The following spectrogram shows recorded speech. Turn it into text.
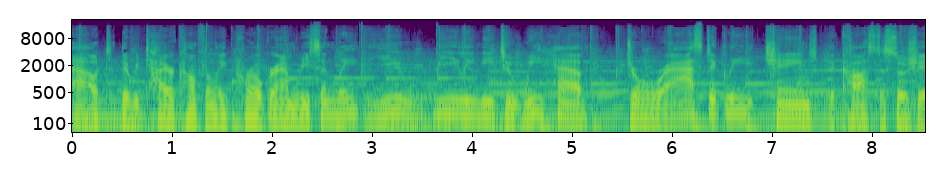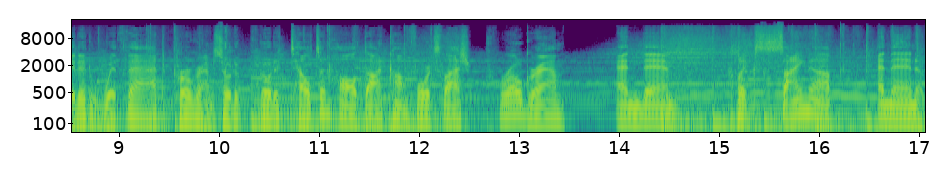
out the Retire Confidently program recently, you really need to. We have drastically changed the cost associated with that program. So to go to teltonhall.com forward slash program and then click sign up and then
